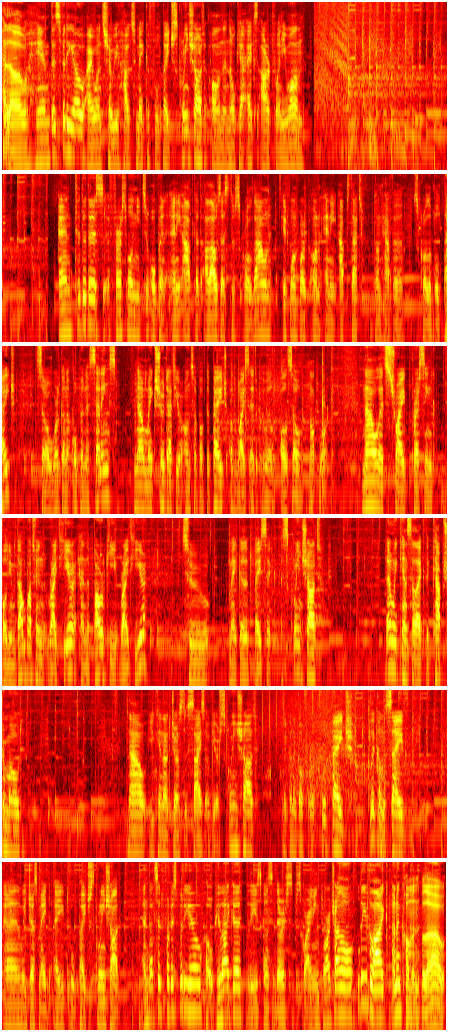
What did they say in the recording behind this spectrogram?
Hello, in this video I want to show you how to make a full page screenshot on Nokia XR21. And to do this, first we'll need to open any app that allows us to scroll down. It won't work on any apps that don't have a scrollable page. So we're gonna open a settings. Now make sure that you're on top of the page, otherwise it will also not work. Now let's try pressing volume down button right here and the power key right here to make a basic screenshot. Then we can select the capture mode. Now you can adjust the size of your screenshot. We're gonna go for a full page, click on the save, and we just made a full page screenshot. And that's it for this video, hope you like it, please consider subscribing to our channel, leave a like and a comment below.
